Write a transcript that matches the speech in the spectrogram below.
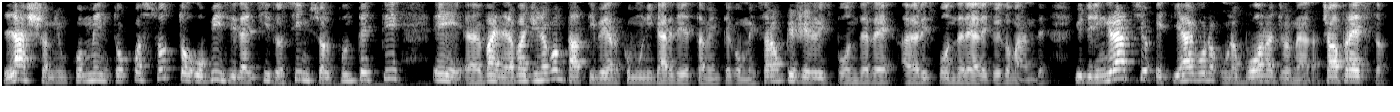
lasciami un commento qua sotto o visita il sito simsol.it e eh, vai nella pagina contatti per comunicare direttamente con me. Sarà un piacere rispondere, eh, rispondere alle tue domande. Io ti ringrazio e ti auguro una buona giornata. Ciao, a presto!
